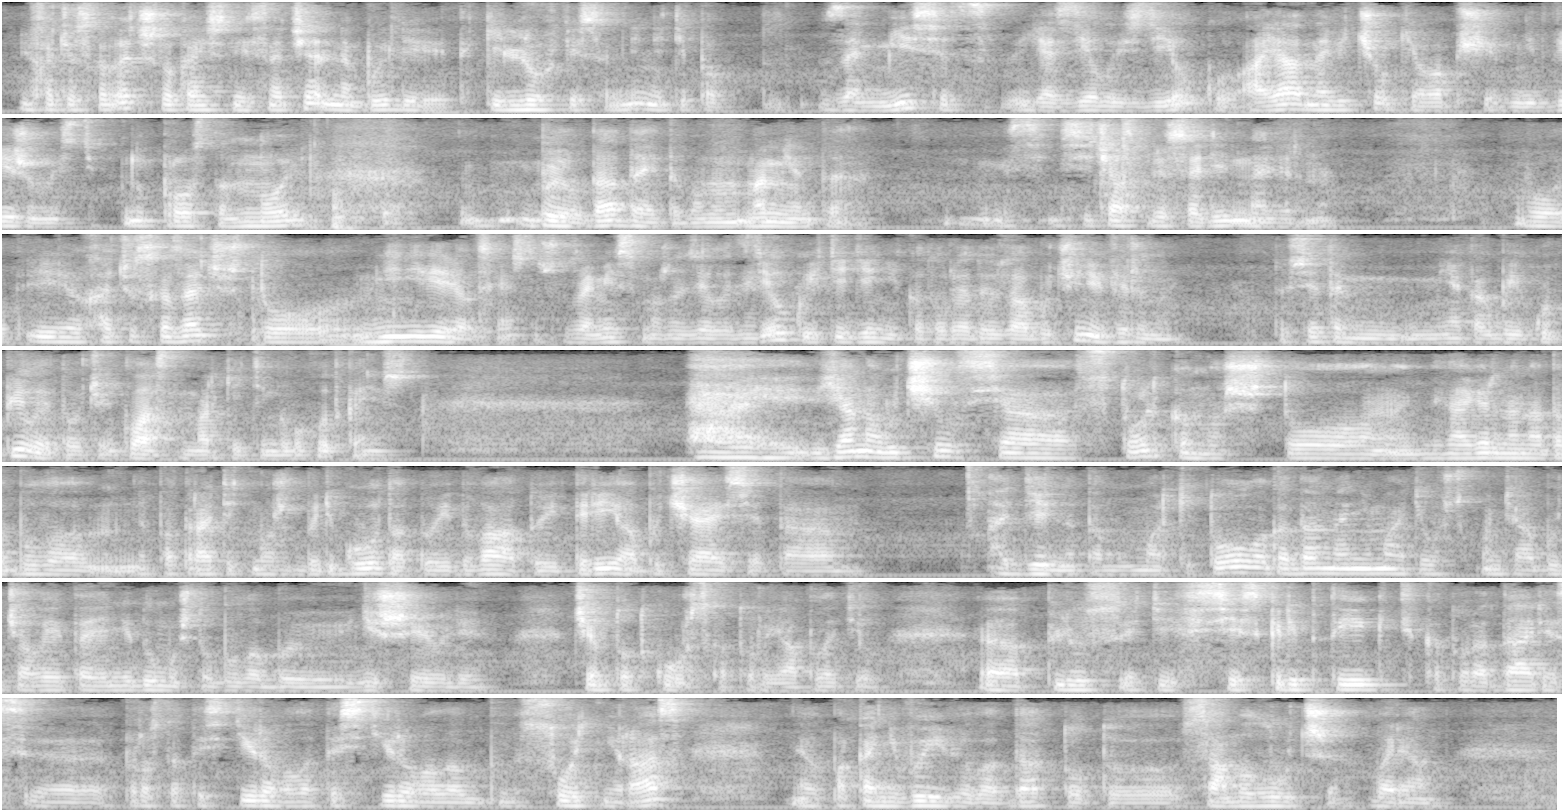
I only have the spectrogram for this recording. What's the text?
И хочу сказать, что, конечно, изначально были такие легкие сомнения, типа за месяц я сделаю сделку, а я новичок, я вообще в недвижимости, ну просто ноль был, да, до этого момента. Сейчас плюс один, наверное. Вот, и хочу сказать, что мне не верилось, конечно, что за месяц можно сделать сделку и те деньги, которые я даю за обучение, вернуть. То есть это меня как бы и купило, это очень классный маркетинговый ход, конечно. Я научился столькому, что, наверное, надо было потратить, может быть, год, а то и два, а то и три, обучаясь это отдельно там маркетолога, да, нанимать его, чтобы он тебя обучал. И это я не думаю, что было бы дешевле, чем тот курс, который я оплатил. Э, плюс эти все скрипты, которые Дарья э, просто тестировала, тестировала сотни раз, э, пока не выявила, да, тот самый лучший вариант.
